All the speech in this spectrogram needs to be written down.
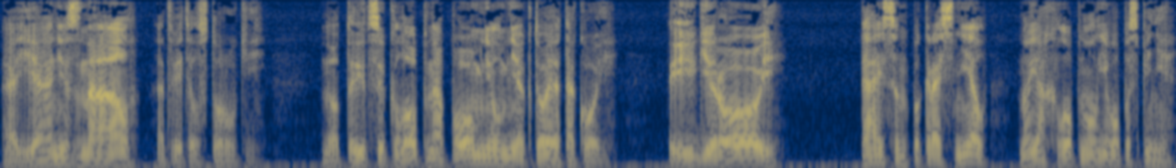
«А я не знал», — ответил Сторукий. «Но ты, циклоп, напомнил мне, кто я такой. Ты герой!» Тайсон покраснел, но я хлопнул его по спине.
